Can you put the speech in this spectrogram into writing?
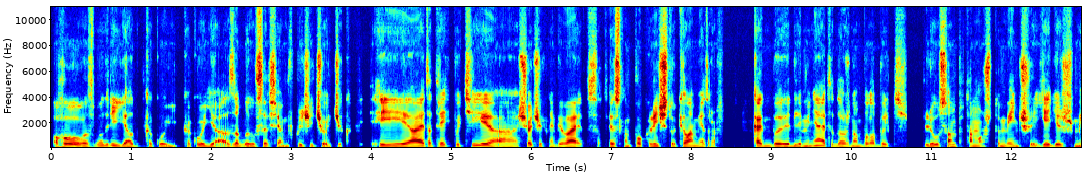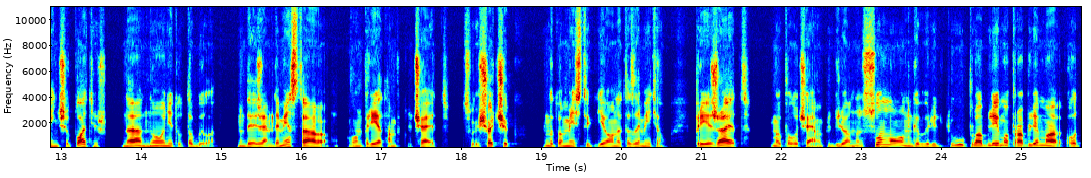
ого, смотри, я какой, какой я, забыл совсем включить счетчик. И а это треть пути, а счетчик набивает, соответственно, по количеству километров. Как бы для меня это должно было быть плюсом, потому что меньше едешь, меньше платишь, да, но не тут-то было. Мы доезжаем до места, он при этом включает свой счетчик на том месте, где он это заметил приезжает, мы получаем определенную сумму, он говорит, ну, проблема, проблема, вот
